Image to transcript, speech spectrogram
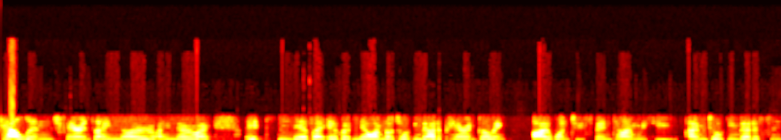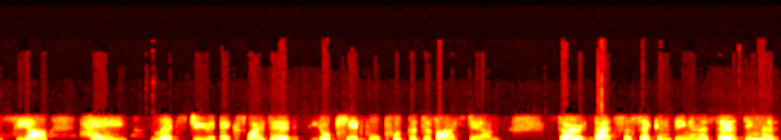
challenge parents. I know, I know. I it's never ever. No, I'm not talking about a parent going, "I want to spend time with you." I'm talking about a sincere, "Hey, let's do X, Y, Z. Your kid will put the device down. So that's the second thing, and the third thing that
